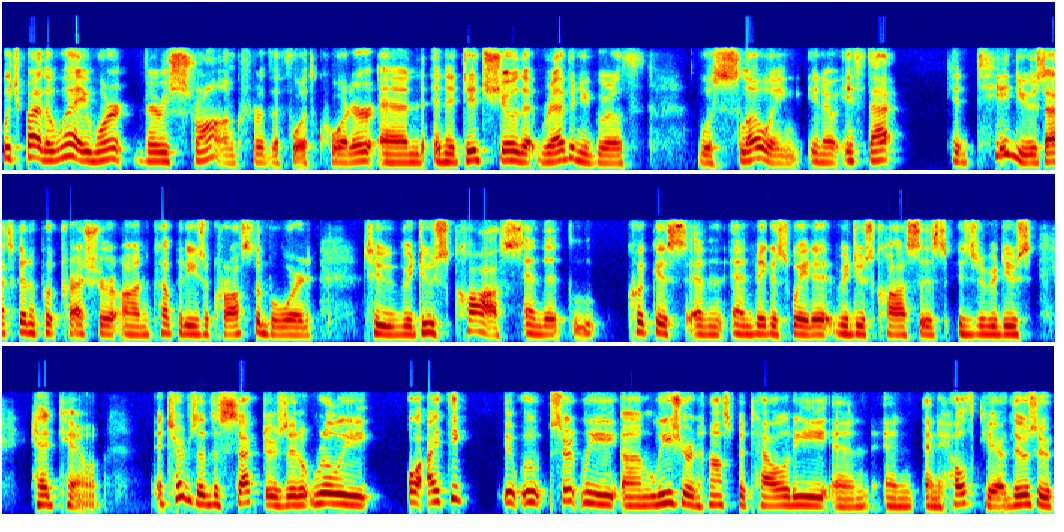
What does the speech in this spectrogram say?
which by the way weren't very strong for the fourth quarter and and it did show that revenue growth was slowing you know if that continues that's going to put pressure on companies across the board to reduce costs and the quickest and, and biggest way to reduce costs is, is to reduce headcount in terms of the sectors it'll really well i think it will certainly um, leisure and hospitality and and and healthcare those are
